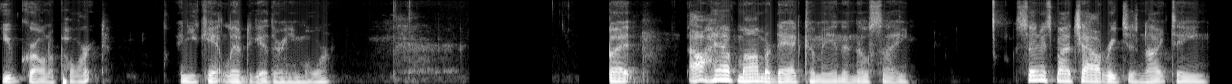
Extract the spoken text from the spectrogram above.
you've grown apart and you can't live together anymore. But I'll have mom or dad come in and they'll say, soon as my child reaches 19,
